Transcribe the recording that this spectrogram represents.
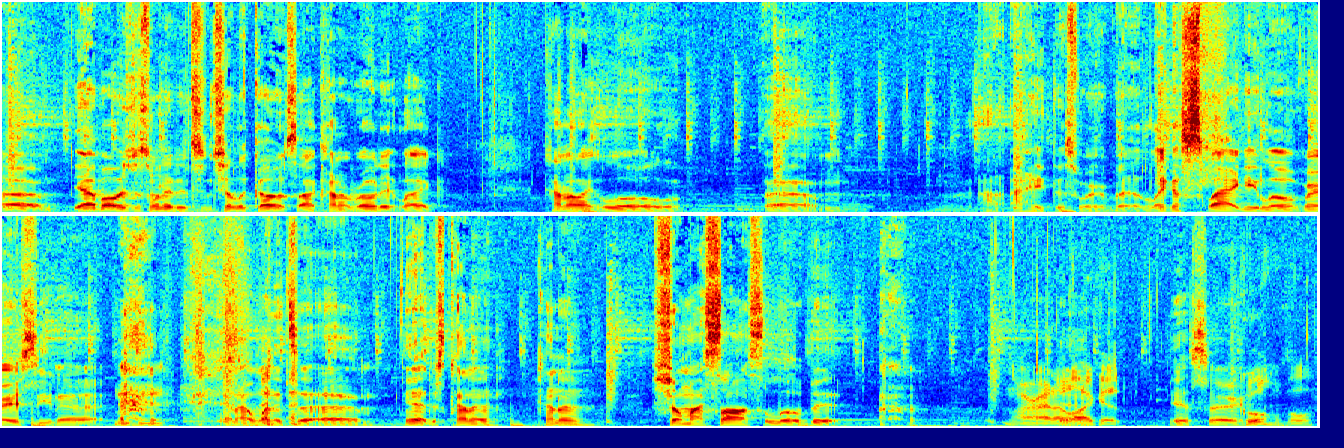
um, yeah, I've always just wanted a chinchilla coat. So I kind of wrote it like, kind of like a little. Um, I, I hate this word, but like a swaggy little verse, you know. and I wanted to, um, yeah, just kind of, kind of show my sauce a little bit. All right, I like it. Yes, sir. Cool. Well,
